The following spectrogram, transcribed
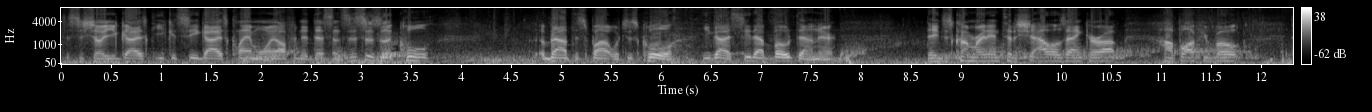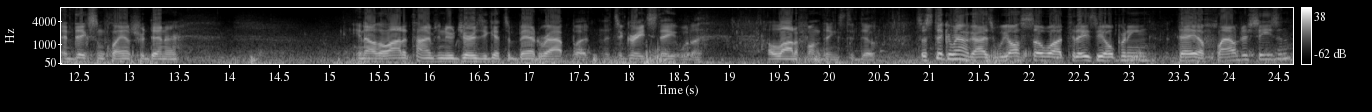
just to show you guys, you can see guys clam way off in the distance. This is a cool about the spot, which is cool. You guys see that boat down there? They just come right into the shallows, anchor up, hop off your boat, and dig some clams for dinner. You know, a lot of times in New Jersey gets a bad rap, but it's a great state with a, a lot of fun things to do. So stick around, guys. We also, uh, today's the opening day of flounder season.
